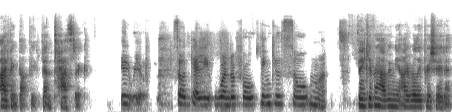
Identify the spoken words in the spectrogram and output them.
I think that'd be fantastic. It will. So, Kelly, wonderful. Thank you so much. Thank you for having me. I really appreciate it.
